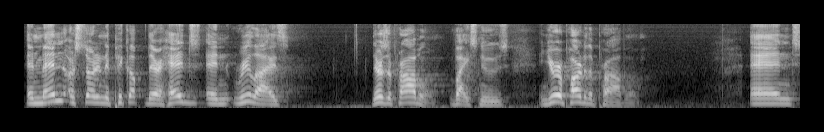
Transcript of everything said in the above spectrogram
And men are starting to pick up their heads and realize there's a problem, Vice News, and you're a part of the problem. And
